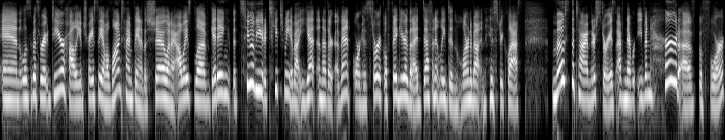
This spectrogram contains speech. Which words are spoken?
And Elizabeth wrote Dear Holly and Tracy, I'm a longtime fan of the show, and I always love getting the two of you to teach me about yet another event or historical figure that I definitely didn't learn about in history class. Most of the time, they're stories I've never even heard of before.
